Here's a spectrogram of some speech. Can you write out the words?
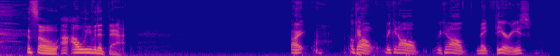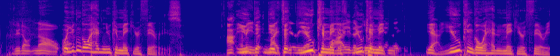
so I'll leave it at that. All right. Okay. Well, we can all we can all make theories because we don't know. Well, you can go ahead and you can make your theories. Uh, I you mean, my d- theory you can make a, you can make yeah you can go ahead and make your theory.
